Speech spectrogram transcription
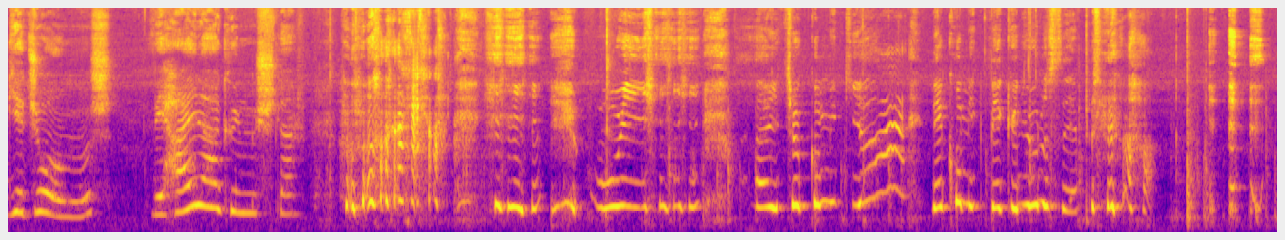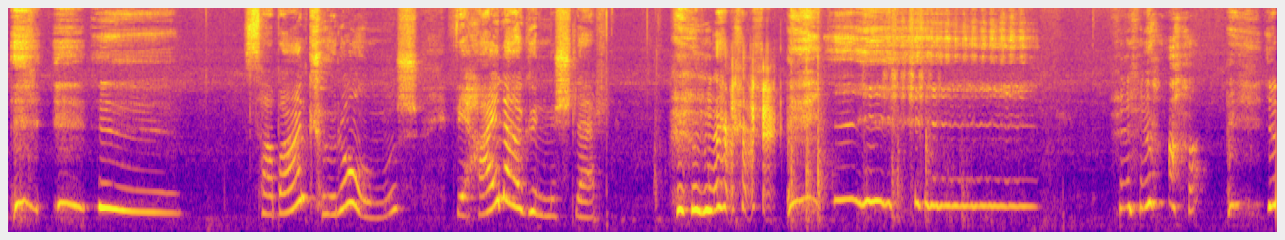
Gece olmuş ve hala gülmüşler. Uy. Ay çok komik ya. Ne komik be gülüyoruz hep. Sabahın körü olmuş ve hala gülmüşler. ya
